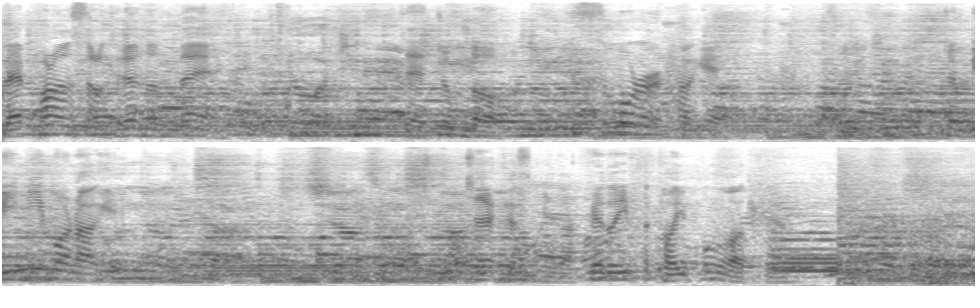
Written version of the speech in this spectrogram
reference로 드렸는데 이제 좀 더 small하게, 좀 미니멀하게 제작했습니다. 그래도 더 이쁜 것 같아요.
